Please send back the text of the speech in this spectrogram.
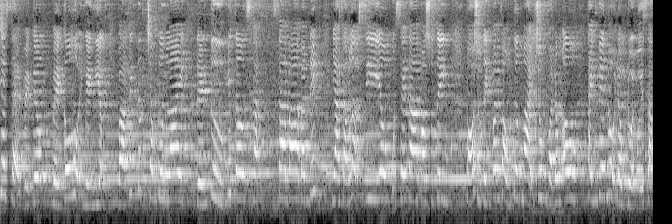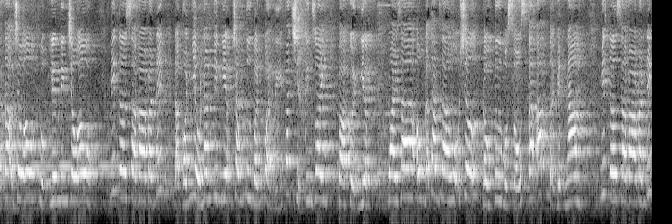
chia sẻ về cơ, về cơ hội nghề nghiệp và thách thức trong tương lai đến từ Mr. Saba Bandic, nhà sáng lập CEO của Seta Consulting, Phó Chủ tịch Văn phòng Thương mại Trung và Đông Âu, thành viên Hội đồng đổi mới sáng tạo châu Âu thuộc Liên minh châu Âu. Mr. Saba Bandic đã có nhiều năm kinh nghiệm trong tư vấn quản lý phát triển kinh doanh và khởi nghiệp. Ngoài ra, ông đã tham gia hỗ trợ đầu tư một số start-up tại Việt Nam. Mr. Saba Bandic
